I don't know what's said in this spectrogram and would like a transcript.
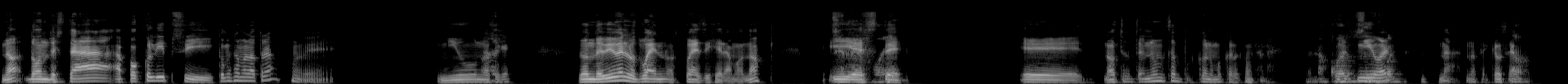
¿no? Donde está Apocalypse y. ¿Cómo se llama la otra? Eh, New, no sé qué. donde viven los buenos, pues dijéramos, ¿no? Se Y este, eh, no, no, tampoco, no me acuerdo cómo se llama. No me ¿No acuerdo, New. Earth? No, no sé cómo se llama. No.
